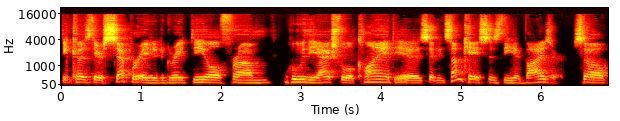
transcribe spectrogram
because they're separated a great deal from who the actual client is and in some cases the advisor. So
